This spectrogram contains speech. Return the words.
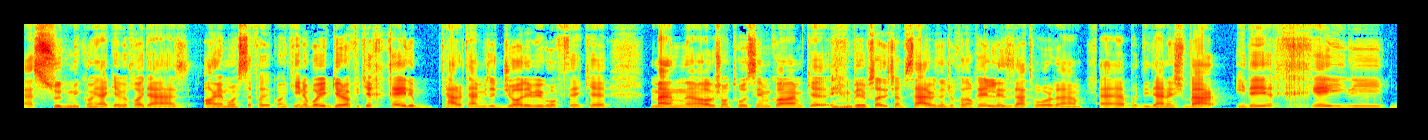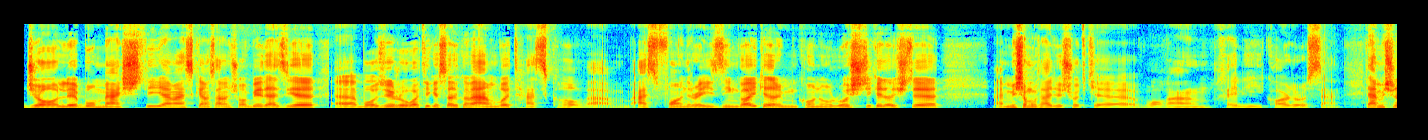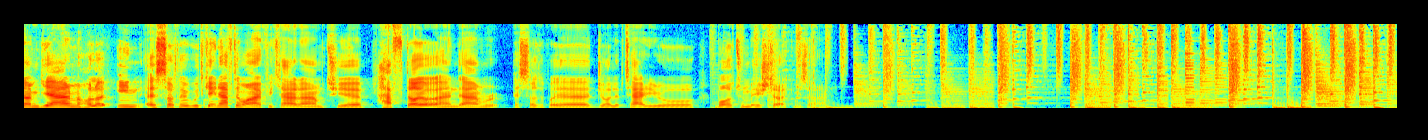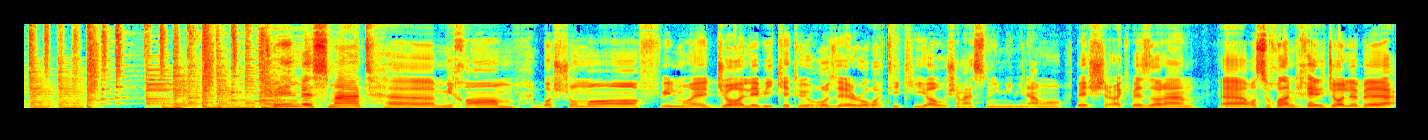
سود می‌کنید اگه بخواید از آرمو استفاده کنید که اینو با یه گرافیک خیلی تر تمیز جالبی گفته که من حالا به شما توصیه می‌کنم که این وبسایتش هم سر بزنید چون خودم خیلی لذت بردم با دیدنش و ایده خیلی جالب و مشتی هم هست که مثلا شما بیاید از یه بازوی رباتیک استفاده کنید و انواع task ها و از fundraising هایی که داره می‌کنه و رشدی که داشته میشه متوجه شد که واقعا خیلی کار درستن. دمشون هم گرم. حالا این استارتاپی بود که این هفته معرفی کردم. توی هفته آینده هم استارتاپ جالب تری رو باهاتون به اشتراک می‌ذارم. توی این قسمت می‌خوام با شما فیلم های جالبی که توی حوزه روباتیک یا هوش مصنوعی می‌بینم و به اشتراک بذارم. واسه خودم که خیلی جالبه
